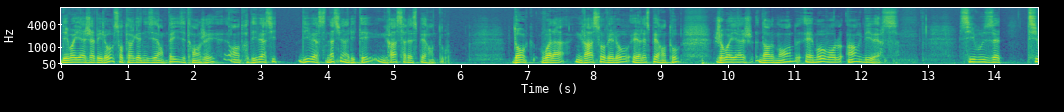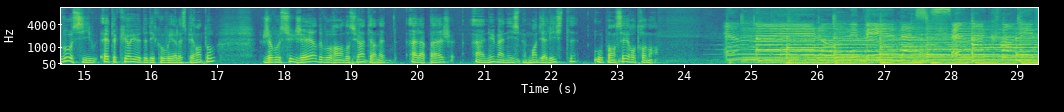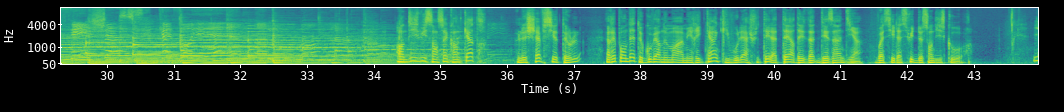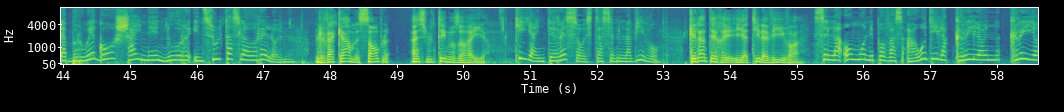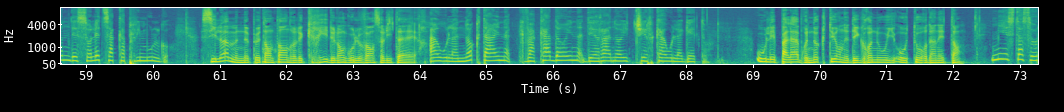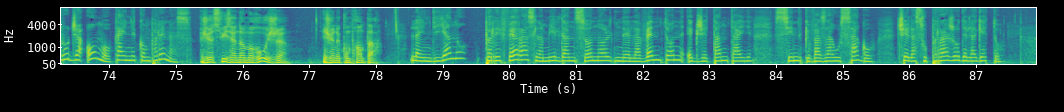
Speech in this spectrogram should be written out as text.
Des voyages à vélo sont organisés en pays étrangers entre diversi- diverses nationalités grâce à l'espéranto. Donc voilà, grâce au vélo et à l'espéranto, je voyage dans le monde et m'ouvre langues diverses. Si vous, êtes, si vous aussi êtes curieux de découvrir l'espéranto, je vous suggère de vous rendre sur Internet à la page Un humanisme mondialiste ou penser autrement. En aeroni vidas, en aquani fichas, kai foje en malumon la En 1854, le chef Seattle répondait au gouvernement américain qui voulait acheter la terre des, des Indiens. Voici la suite de son discours. La bruego nur insultas la orelojn. Le vacarme semble insulter nos oreilles. Kia intereso estas en la vivo? Quel intérêt y a-t-il à vivre? Se la homo ne povas aŭdi la kriojn, krion de soleca kaprimulgo, si l'homme ne peut entendre le cri de l'engoulevent solitaire la de lageto. ou les palabres nocturnes des grenouilles autour d'un étang Mi estas ruĝa homo kaj ne komprenas. Je suis un homme rouge je ne comprends pas. La indiano preferas la mildan sonon de la venton ekĵetantaj sin kvazaŭ sago ĉe la supraĵo de lageto.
